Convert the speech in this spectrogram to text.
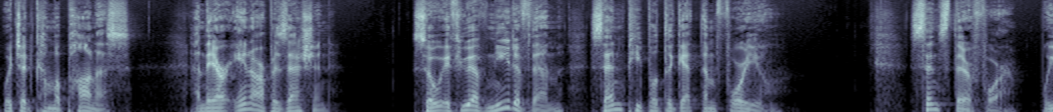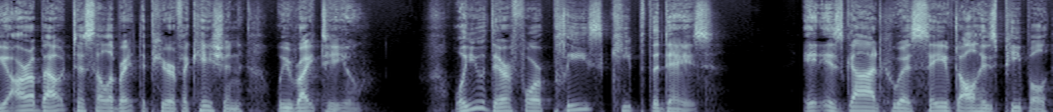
which had come upon us, and they are in our possession. So if you have need of them, send people to get them for you. Since, therefore, we are about to celebrate the purification, we write to you. Will you therefore please keep the days? It is God who has saved all his people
